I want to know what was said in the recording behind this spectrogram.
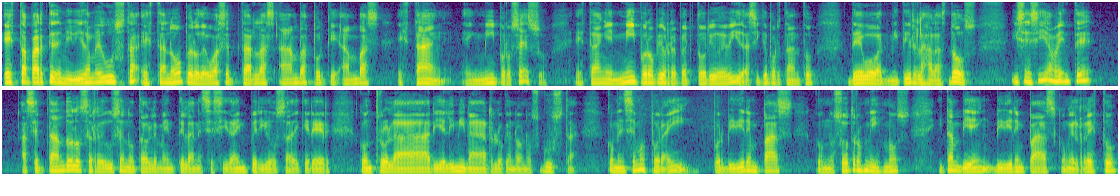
esta parte de mi vida me gusta, esta no, pero debo aceptarlas ambas porque ambas están en mi proceso, están en mi propio repertorio de vida, así que por tanto debo admitirlas a las dos. Y sencillamente aceptándolo se reduce notablemente la necesidad imperiosa de querer controlar y eliminar lo que no nos gusta. Comencemos por ahí, por vivir en paz con nosotros mismos y también vivir en paz con el resto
